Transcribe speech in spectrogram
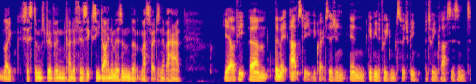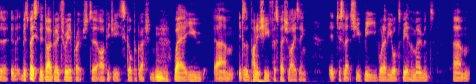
like systems driven kind of physicsy dynamism that Mass Effect has never had. Yeah, um, they made absolutely the correct decision in giving you the freedom to switch be- between classes and to, it's basically the Diablo 3 approach to RPG skill progression, where you, um, it doesn't punish you for specializing. It just lets you be whatever you want to be at the moment. Um,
